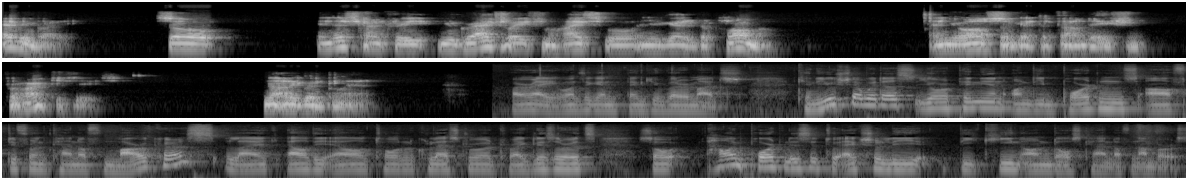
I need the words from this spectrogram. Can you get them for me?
everybody. So in this country, you graduate from high school and you get a diploma, and you also get the foundation for heart disease. Not a good plan. All right. Once again, thank you very much. Can you share with us your opinion on the importance of different kind of markers like LDL, total cholesterol, triglycerides? So how important is it to actually be keen on those kind of numbers?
